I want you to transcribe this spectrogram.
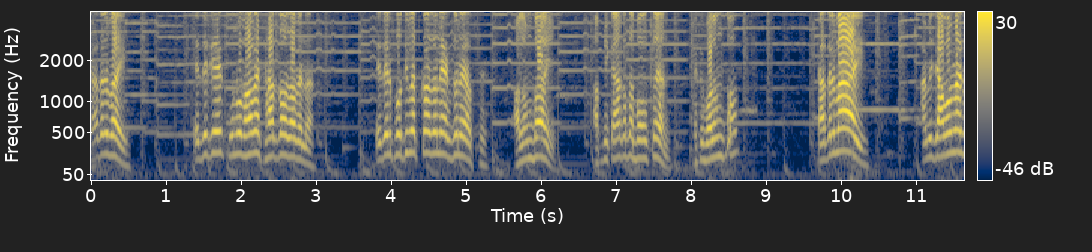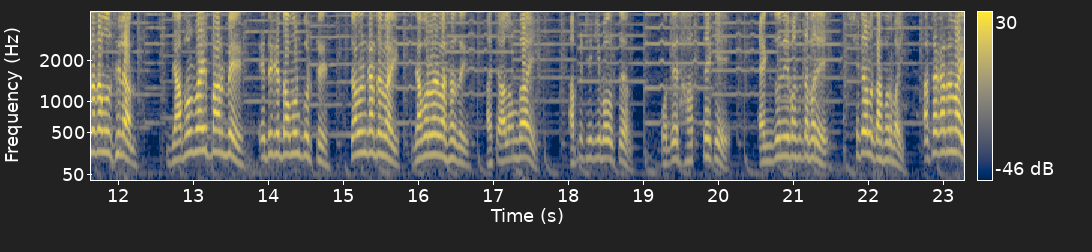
কাদের ভাই? এদেরকে কোনোভাবে ছাড় দেওয়া যাবে না। এদের প্রতিবাদ করার জন্য একজনে আছে। আলম ভাই আপনি কার কথা বলছেন? একটু বলেন তো। কাদের ভাই? আমি জাবর ভাইয়ের কথা বলছিলাম। জাবর ভাই পারবে এদেরকে দমন করতে। চলেন কাদের ভাই জাবর ভাইয়ের বাসা যাই। আচ্ছা আলম ভাই আপনি ঠিকই বলছেন। ওদের হাত থেকে একজনই বাঁচাতে পারে সেটা হলো জাফর ভাই। আচ্ছা কাদের ভাই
